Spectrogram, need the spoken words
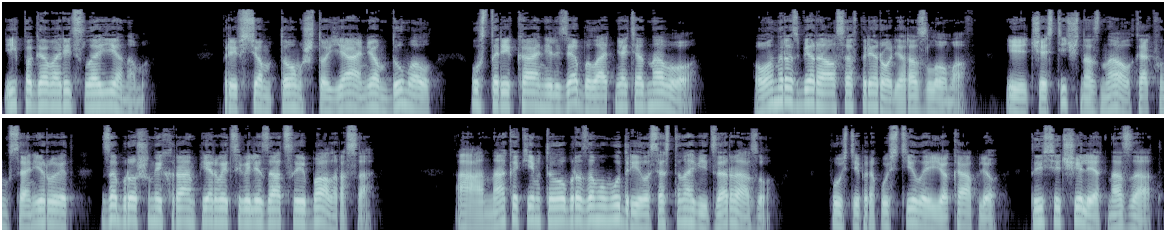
и поговорить с Лаеном. При всем том, что я о нем думал, у старика нельзя было отнять одного. Он разбирался в природе разломов и частично знал, как функционирует заброшенный храм первой цивилизации Балроса. А она каким-то образом умудрилась остановить заразу пусть и пропустила ее каплю тысячи лет назад.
